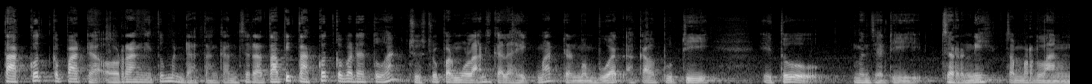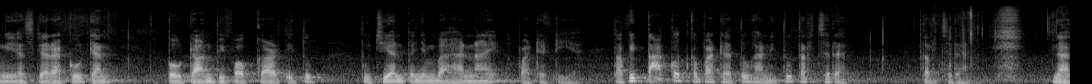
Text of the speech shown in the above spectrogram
takut kepada orang itu mendatangkan jerat, tapi takut kepada Tuhan justru permulaan segala hikmat dan membuat akal budi itu menjadi jernih, cemerlang ya saudaraku dan bow down before God itu pujian penyembahan naik kepada dia. Tapi takut kepada Tuhan itu terjerat terjerat. Nah,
